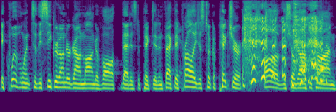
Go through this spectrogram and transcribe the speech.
equivalent to the Secret Underground manga vault that is depicted. In fact, they probably just took a picture of the Shogakukan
